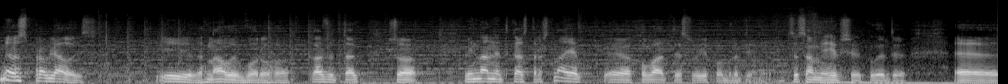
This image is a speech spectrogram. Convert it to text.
ми справлялися і гнали ворога. Кажуть так, що війна не така страшна, як е, ховати своїх побратимів. Це найгірше, коли ти е,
